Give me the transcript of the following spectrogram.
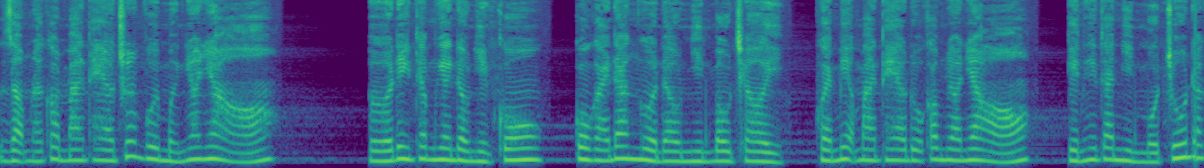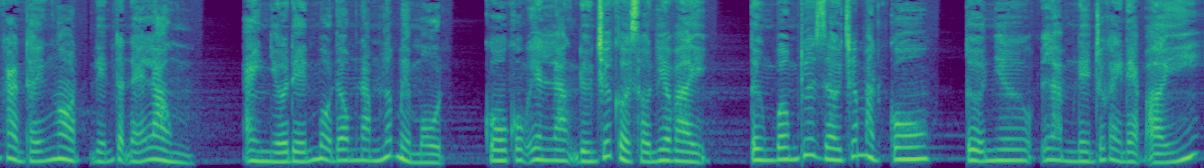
Giọng nói còn mang theo chút vui mừng nho nhỏ. Hứa đình thâm nghiêng đầu nhìn cô. Cô gái đang ngửa đầu nhìn bầu trời, Khóe miệng mang theo độ cong nho nhỏ, Khiến người ta nhìn một chút đã cảm thấy ngọt đến tận đáy lòng. Anh nhớ đến mùa đông năm lớp 11 Cô cũng yên lặng đứng trước cửa sổ như vậy, Từng bông tuyết rơi trước mặt cô, Tự như làm nên cho cảnh đẹp ấy.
